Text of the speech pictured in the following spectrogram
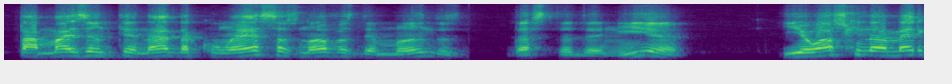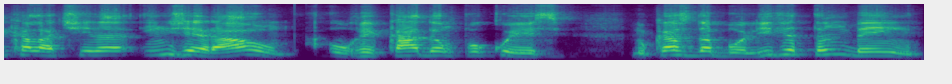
está mais antenada com essas novas demandas da cidadania. E eu acho que na América Latina, em geral, o recado é um pouco esse. No caso da Bolívia também.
